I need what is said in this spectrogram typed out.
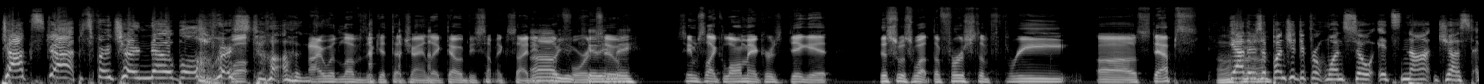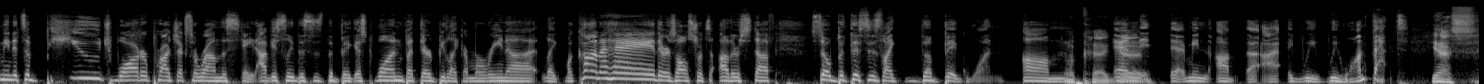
Jock straps for Chernobyl horse dog. I would love to get that giant lake. That would be something exciting Oh, to look you forward kidding to. me? Seems like lawmakers dig it. This was what the first of three uh, steps. Yeah, there's Uh-huh. a bunch of different ones. So it's not just, I mean, it's a huge water projects around the state. Obviously, this is the biggest one, but there'd be like a marina, like McConaughy. There's all sorts of other stuff. So, but this is like the big one. Um, Okay, good. and it, I mean, uh, I, we we want that. Yes,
